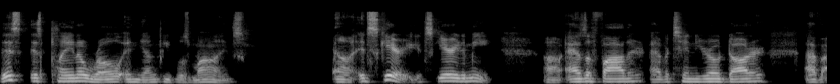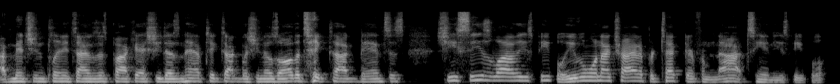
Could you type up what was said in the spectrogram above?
This is playing a role in young people's minds. Uh, it's scary. It's scary to me. Uh, as a father i have a 10 year old daughter. I've, I've, mentioned plenty of times in this podcast she doesn't have tiktok but she knows all the tiktok dances. She sees a lot of these people. Even when i try to protect her from not seeing these people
